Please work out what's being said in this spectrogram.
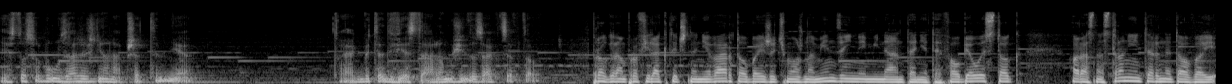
Jest osobą uzależniona, przedtem nie. To jakby te dwie ale musi to zaakceptować. Program profilaktyczny Nie Warto obejrzeć można m.in. na antenie TV Białystok oraz na stronie internetowej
